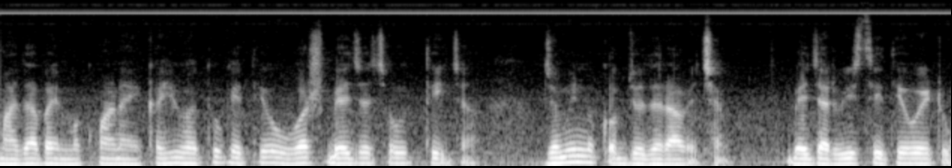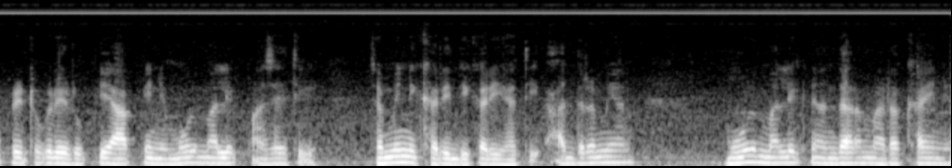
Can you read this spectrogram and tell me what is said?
માધાભાઈ મકવાણાએ કહ્યું હતું કે તેઓ વર્ષ બે હજાર ચૌદથી જ જમીનનો કબજો ધરાવે છે. બે હજાર વીસથી તેઓએ ટુકડી ટુકડી રૂપિયા આપીને મૂળ માલિક પાસેથી જમીનની ખરીદી કરી હતી. આ દરમિયાન મૂળ માલિકને અંધારામાં રખાઈને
